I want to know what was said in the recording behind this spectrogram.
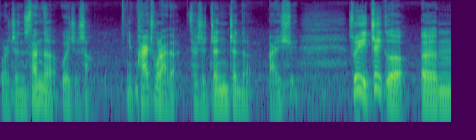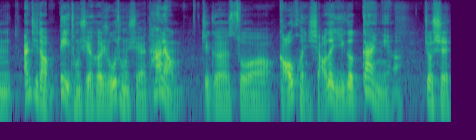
或者正三的位置上，你拍出来的才是真正的白雪。所以这个，嗯，安提到 B 同学和如同学他俩这个所搞混淆的一个概念啊，就是。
